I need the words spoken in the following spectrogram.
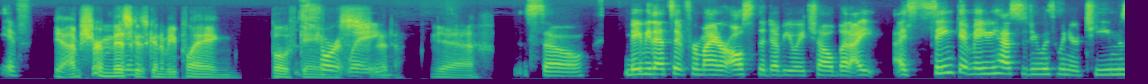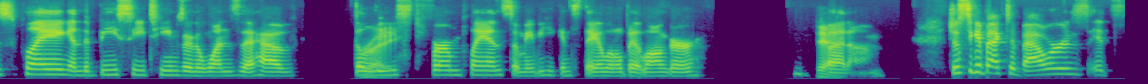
if Yeah, I'm sure Miska's going to be playing both games Shortly. Yeah. so maybe that's it for mine or also the WHL but I I think it maybe has to do with when your team's playing and the BC teams are the ones that have the Right. least firm plans so maybe he can stay a little bit longer Yeah. but um just to get back to Bowers it's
